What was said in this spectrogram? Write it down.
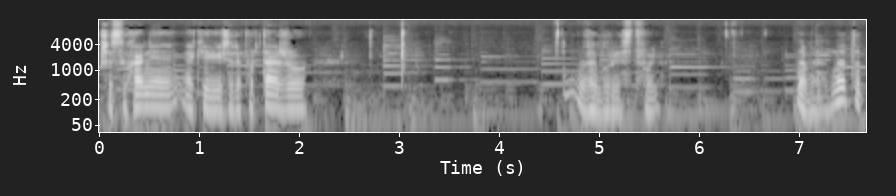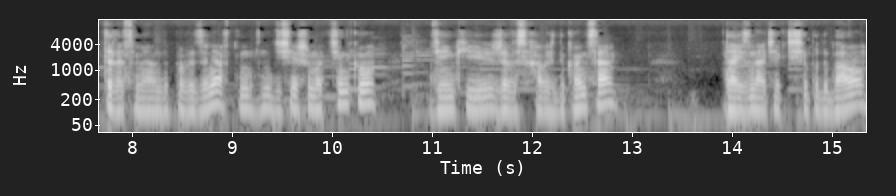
przesłuchanie jakiegoś reportażu. Wybór jest Twój. Dobra, no to tyle, co miałem do powiedzenia w tym dzisiejszym odcinku. Dzięki, że wysłuchałeś do końca. Daj znać, jak Ci się podobało.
